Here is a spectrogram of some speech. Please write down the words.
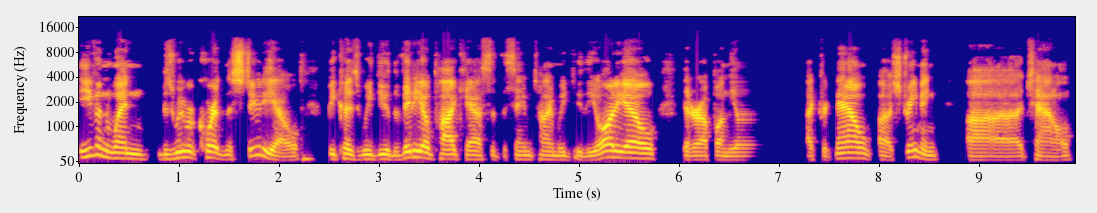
even when because we record in the studio because we do the video podcast at the same time we do the audio that are up on the Electric Now uh, streaming uh, channel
